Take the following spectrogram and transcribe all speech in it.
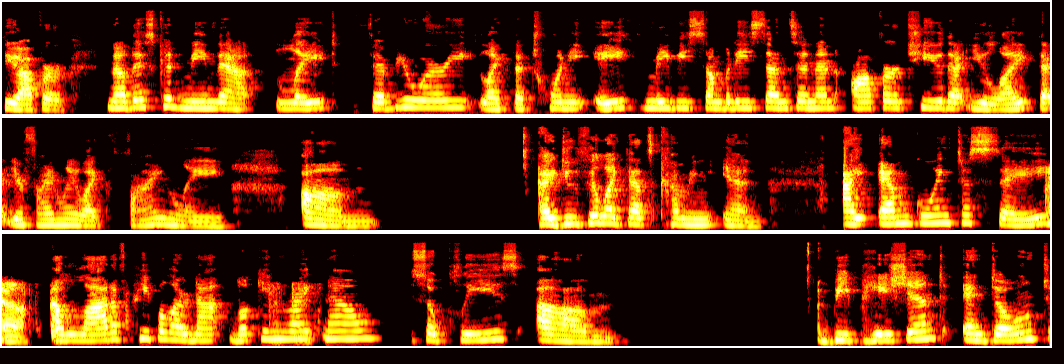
the offer. Now this could mean that late February, like the 28th, maybe somebody sends in an offer to you that you like, that you're finally like, finally. Um, I do feel like that's coming in. I am going to say oh. a lot of people are not looking mm-hmm. right now. So please um, be patient and don't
